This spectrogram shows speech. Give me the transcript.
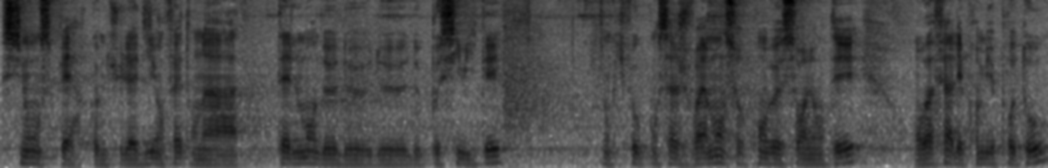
sinon on se perd. Comme tu l'as dit, en fait, on a tellement de, possibilités. Donc il faut qu'on sache vraiment sur quoi on veut s'orienter. On va faire les premiers protos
